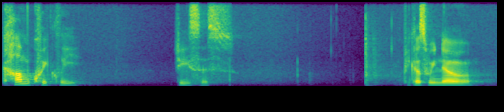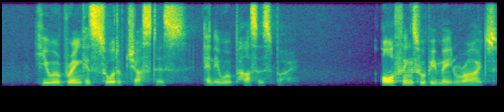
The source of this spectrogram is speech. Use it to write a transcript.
Come quickly, Jesus. Because we know he will bring his sword of justice and it will pass us by. All things will be made right,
